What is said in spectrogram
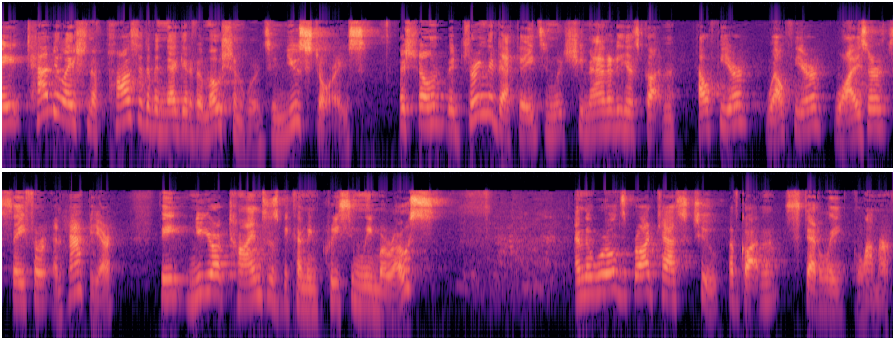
A tabulation of positive and negative emotion words in news stories has shown that during the decades in which humanity has gotten healthier, wealthier, wiser, safer, and happier, the New York Times has become increasingly morose, and the world's broadcasts too have gotten steadily glummer.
